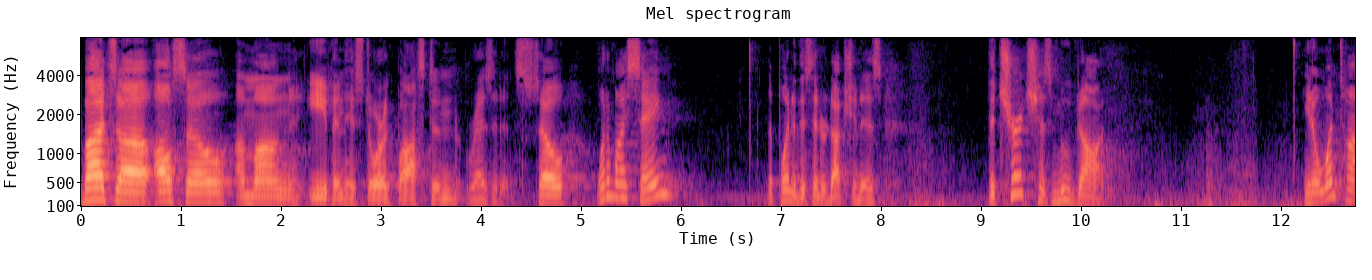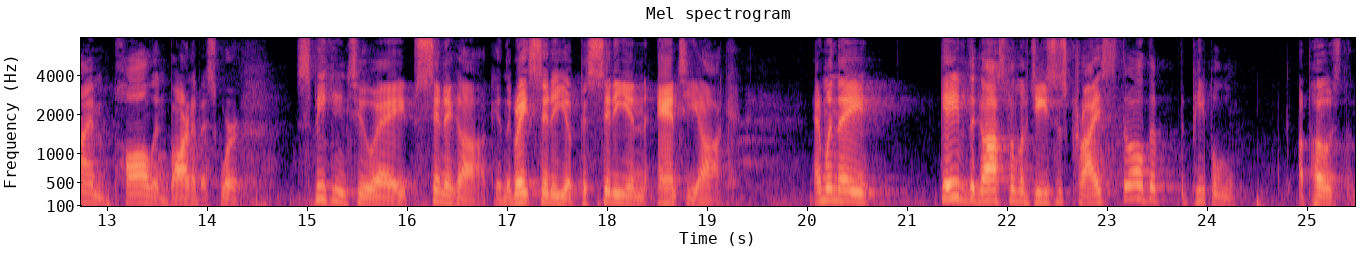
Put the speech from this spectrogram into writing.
but uh, also among even historic Boston residents. So, what am I saying? The point of this introduction is the church has moved on. You know, one time Paul and Barnabas were speaking to a synagogue in the great city of Pisidian Antioch. And when they gave the gospel of Jesus Christ, well, the, the people opposed them.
